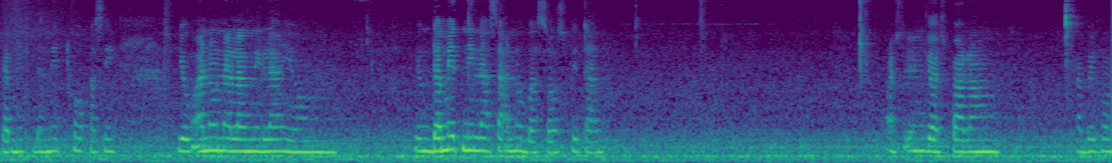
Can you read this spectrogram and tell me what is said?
damit-damit ko. Kasi, yung ano na lang nila, yung, yung damit nila sa ano ba, sa hospital. As in, guys, parang, sabi ko,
